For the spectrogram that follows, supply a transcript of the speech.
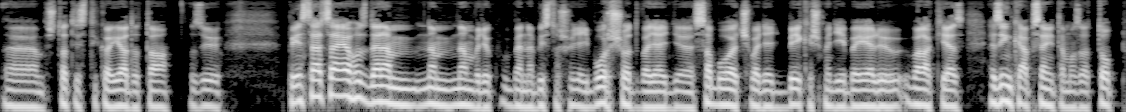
a, a statisztikai adata az ő pénztárcájához, de nem, nem, nem vagyok benne biztos, hogy egy Borsod, vagy egy Szabolcs, vagy egy Békés megyébe élő valaki, ez, ez inkább szerintem az a top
